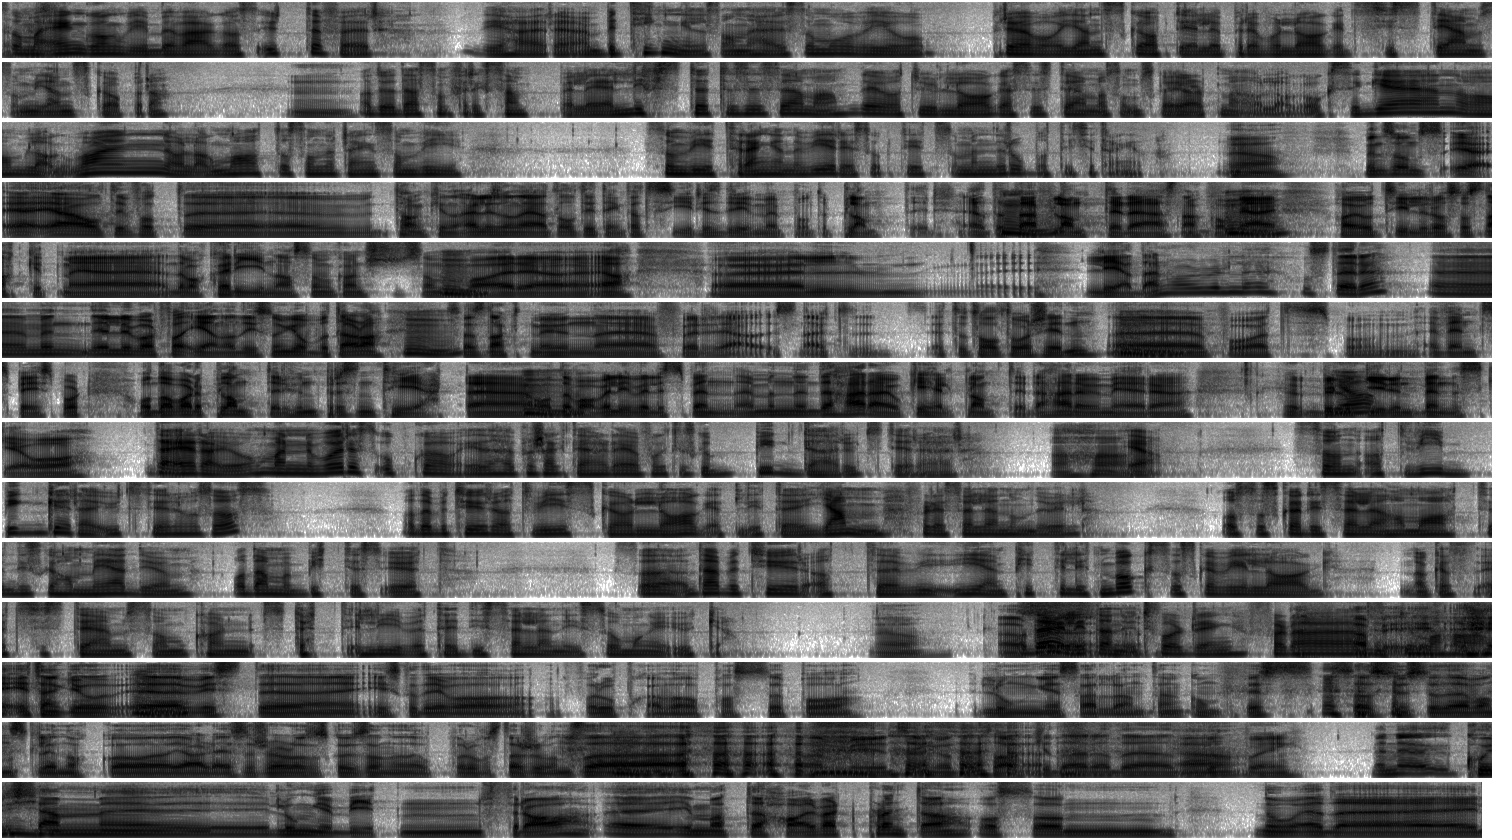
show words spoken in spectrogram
Så med en gang vi beveger oss utenfor de her eh, betingelsene her, så må vi jo prøve å gjenskape det, eller prøve å lage et system som gjenskaper det. Mm. Og det er det som eksempel er livsstøttesystemet. Det er jo at du lager systemer som skal hjelpe med å lage oksygen, og lage vann, og lage mat og sånne ting som vi, som vi trenger når vi reiser opp dit, som en robot ikke trenger. det. Ja. Men sånn, jeg, jeg, jeg har alltid fått uh, tanken Eller sånn, jeg har alltid tenkt at Siris driver med på en måte planter. At dette er Mhm. planter det er snakk om. Jeg har jo tidligere også snakket med Det var Karina som kanskje som Mm. var uh, ja, uh, Lederen var vel hos dere? Eh, men, eller i hvert fall en av de som jobbet der. da Mm. Så jeg snakket med hun for ja, snaut ett og et halvt år siden mm. uh, på et på event Spaceport. Og da var det planter hun presenterte, og det Mm. var veldig veldig spennende. Men det her er jo ikke helt planter. Det her er jo mer uh, biologi Ja. rundt mennesket og Det er det jo, men vår oppgave i dette prosjektet her, det er jo faktisk å bygge det her utstyret her. Aha. Ja. Sånn at vi bygger det utstyret hos oss. Og det betyr at vi skal lage et lite hjem for det cellene, om du vil. Og så skal de cellene ha mat. De skal ha medium, og de må byttes ut. Så det betyr at eh, vi, i en bitte liten boks så skal vi lage noe, et system som kan støtte livet til de cellene i så mange uker. Ja. Og det er litt av en utfordring, for Ja, det, for du må ha jeg, jeg tenker jo, eh, Mm. hvis det, jeg skal drive og får oppgaver å passe på lungecellene til en kompis, så syns du det er vanskelig nok å gjøre det i seg sjøl, og så skal du sende det opp på romstasjonen, så Det er mye ting å ta tak i der, og det er et Ja. godt poeng. Men eh, hvor kommer eh, lungebiten fra? Eh, I og med at det har vært planter, og så nå er det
